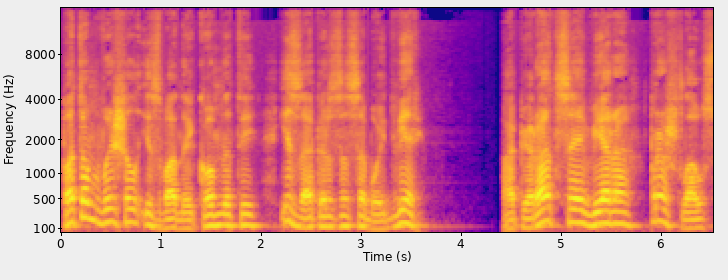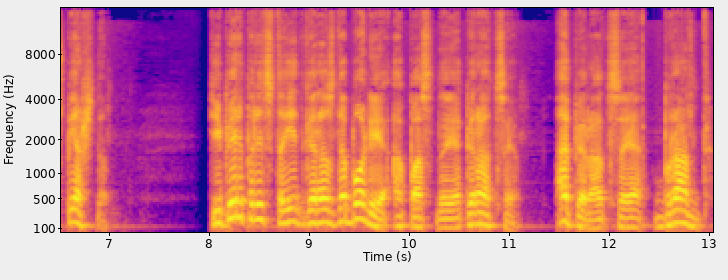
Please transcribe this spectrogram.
Потом вышел из ванной комнаты и запер за собой дверь. Операция «Вера» прошла успешно. Теперь предстоит гораздо более опасная операция. Операция «Бранд».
